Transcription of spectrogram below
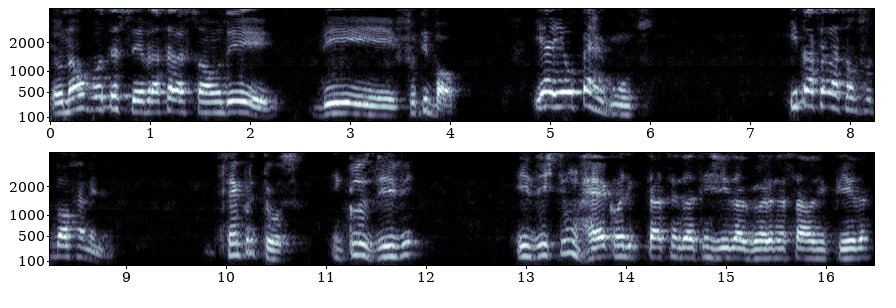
Eu não vou descer para a seleção de, de futebol. E aí eu pergunto. E para a seleção de futebol feminino? Sempre torço. Inclusive, existe um recorde que está sendo atingido agora nessa Olimpíada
